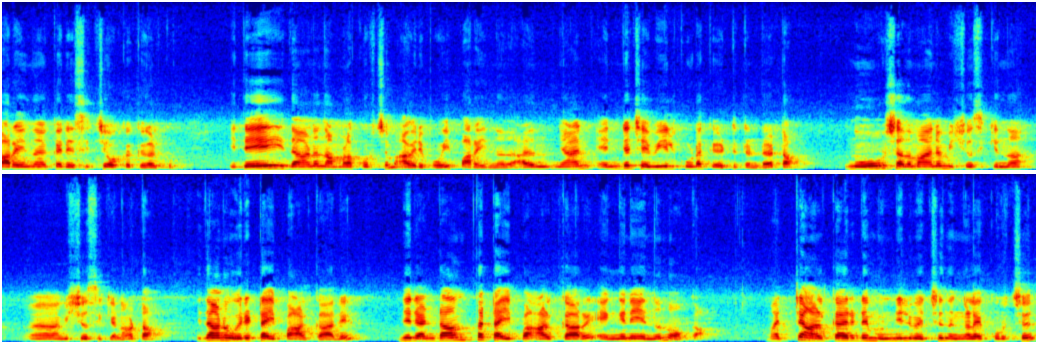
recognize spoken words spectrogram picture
പറയുന്നതൊക്കെ രസിച്ചും ഒക്കെ കേൾക്കും. ഇതേ ഇതാണ് നമ്മളെക്കുറിച്ചും അവർ പോയി പറയുന്നത്. അത് ഞാൻ എന്റെ ചെവിയിൽ കൂടെ കേട്ടിട്ടുണ്ട് കേട്ടോ. നൂറ് ശതമാനം വിശ്വസിക്കുന്ന വിശ്വസിക്കണം കേട്ടോ. ഇതാണ് ഒരു ടൈപ്പ് ആൾക്കാർ ഇനി രണ്ടാമത്തെ ടൈപ്പ് ആൾക്കാർ എങ്ങനെയെന്ന് നോക്കാം. മറ്റ് ആൾക്കാരുടെ മുന്നിൽ വെച്ച് നിങ്ങളെക്കുറിച്ച്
